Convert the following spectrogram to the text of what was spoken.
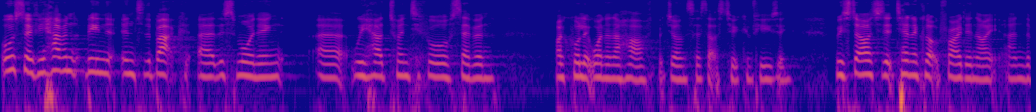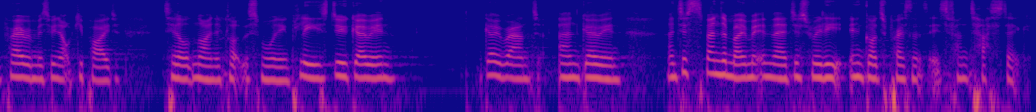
Also, if you haven't been into the back uh, this morning, uh, we had 24 7. I call it one and a half, but John says that's too confusing. We started at 10 o'clock Friday night, and the prayer room has been occupied till 9 o'clock this morning. Please do go in, go round, and go in, and just spend a moment in there, just really in God's presence. It's fantastic.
